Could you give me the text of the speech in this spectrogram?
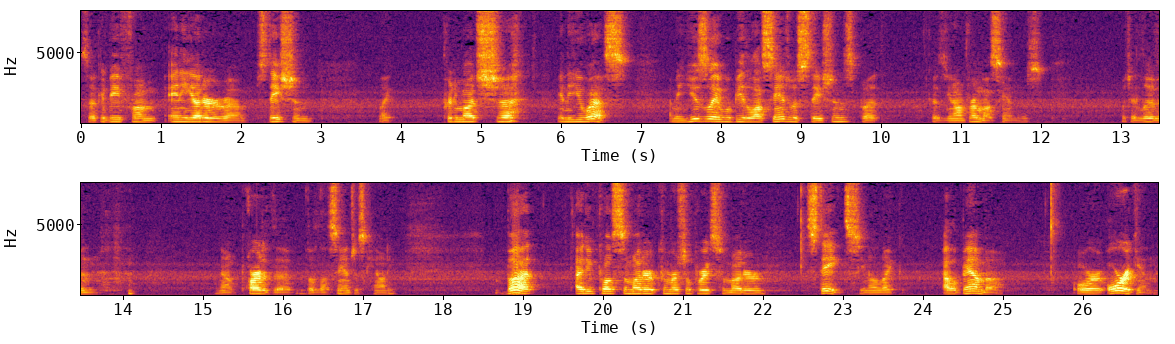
So it could be from any other uh, station, like pretty much. Uh, in the U.S. I mean, usually it would be the Los Angeles stations, but because you know I'm from Los Angeles, which I live in, you part of the the Los Angeles County. But I do post some other commercial breaks from other states, you know, like Alabama or Oregon,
